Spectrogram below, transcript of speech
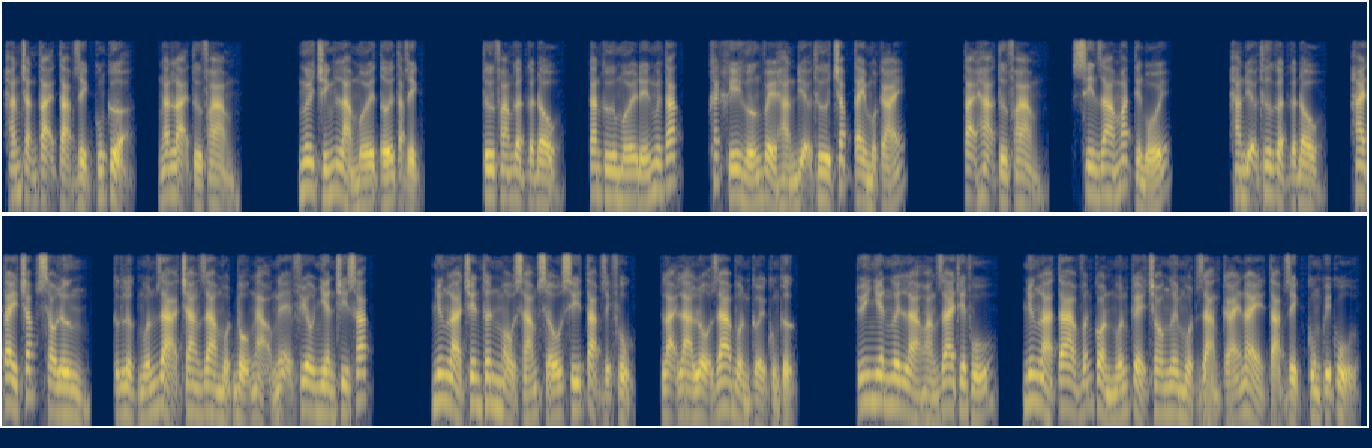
Hắn chặn tại tạp dịch cung cửa, ngăn lại từ phàm. Ngươi chính là mới tới tạp dịch. Từ phàm gật gật đầu, căn cứ mới đến nguyên tắc, khách khí hướng về hàn địa thư chắp tay một cái. Tại hạ từ phàm, xin ra mắt tiền bối. Hàn địa thư gật gật đầu, hai tay chắp sau lưng, cực lực muốn giả trang ra một bộ ngạo nghệ phiêu nhiên c h i sắc. Nhưng là trên thân màu xám xấu xí tạp dịch phục, lại là lộ ra buồn cười cùng cực. Tuy nhiên ngươi là hoàng gia thiên phú, nhưng là ta vẫn còn muốn kể cho ngươi một giảng cái này tạp dịch cung quý cũ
